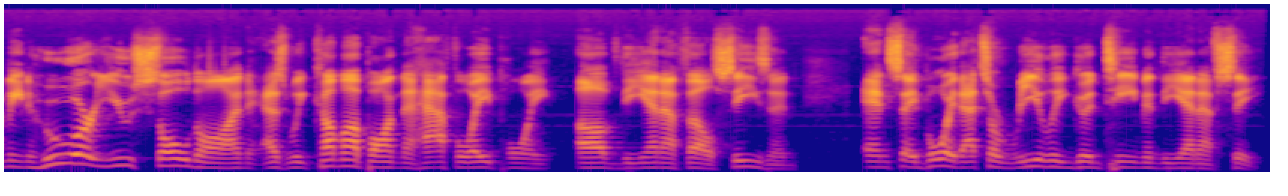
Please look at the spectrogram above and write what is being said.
I mean, who are you sold on as we come up on the halfway point of the NFL season and say, boy, that's a really good team in the NFC?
